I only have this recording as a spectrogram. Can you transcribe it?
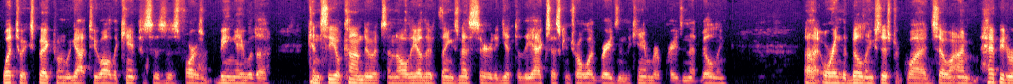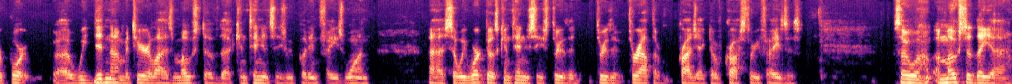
what to expect when we got to all the campuses as far as being able to conceal conduits and all the other things necessary to get to the access control upgrades and the camera upgrades in that building uh, or in the buildings district wide. So I'm happy to report uh, we did not materialize most of the contingencies we put in phase one. Uh, so we worked those contingencies through the through the throughout the project across three phases. So uh, most of the uh,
